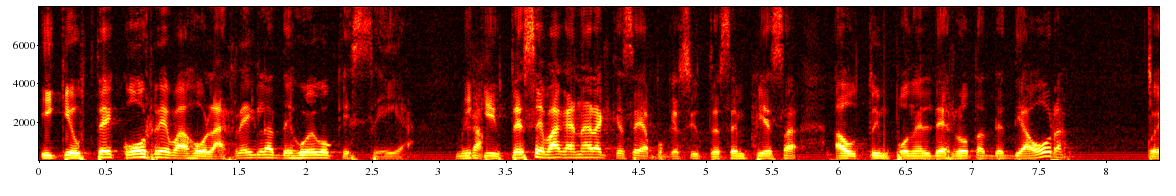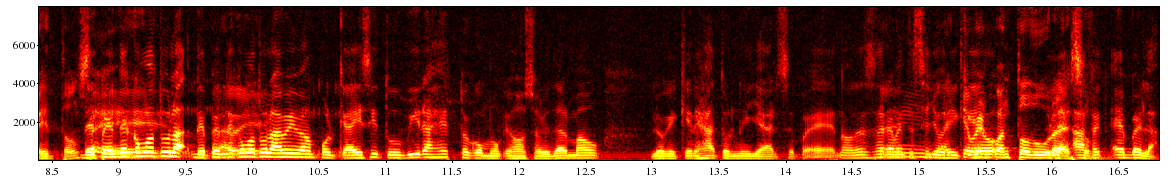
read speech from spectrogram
y que usted corre bajo las reglas de juego que sea. Mira. Y que usted se va a ganar al que sea, porque si usted se empieza a autoimponer derrotas desde ahora, pues entonces... depende cómo tú la, depende a cómo tú la vivas, porque ahí si tú miras esto como que José Luis del Mau lo que quiere es atornillarse, pues no necesariamente Eh, ese hay que ver cuánto dura eso. afecta- es verdad.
